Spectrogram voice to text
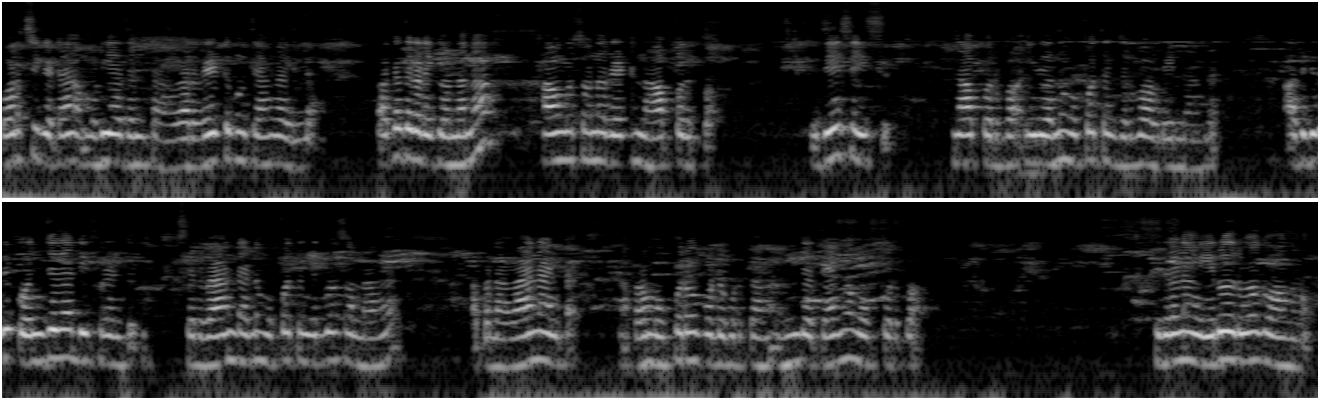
குறைச்சி கேட்டேன் முடியாதுன்ட்டாங்க. வேறு ரேட்டுக்கும் தேங்காய் இல்லை. பக்கத்து கடைக்கு வந்தோன்னா அவங்க சொன்ன ரேட்டு நாற்பது ரூபாய். இதே சைஸு நாற்பது ரூபாய். இது வந்து முப்பத்தஞ்சு ரூபாய் அப்படின்னாங்க. அதுக்கு இது கொஞ்சம் தான் டிஃப்ரெண்ட்டு சரி வேண்டான்னு முப்பத்தஞ்சு ரூபா சொன்னாங்க. அப்போ நான் வேணான்ட்டேன். அப்புறம் முப்பது ரூபா போட்டு கொடுத்தாங்க. இந்த தேங்காய் முப்பது ரூபாய் இதில் நாங்கள் இருபது ரூபாய்க்கு வாங்கினோம்.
